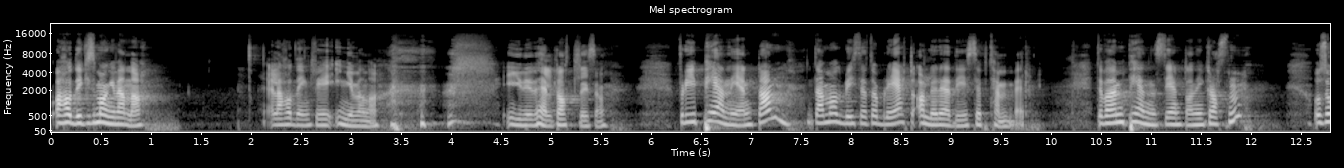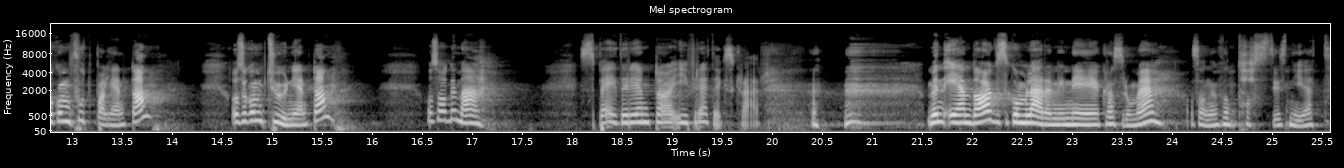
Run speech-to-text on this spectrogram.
Og jeg hadde ikke så mange venner. Eller jeg hadde egentlig ingen venner. ingen i det hele tatt, liksom. Fordi penejentene de hadde blitt etablert allerede i september. Det var de peneste jentene i klassen. Og så kom fotballjentene. Og så kom turnjentene. Og så hadde meg. Speiderjenta i Fretex-klær. Men en dag så kom læreren inn i klasserommet og sa en fantastisk nyhet.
